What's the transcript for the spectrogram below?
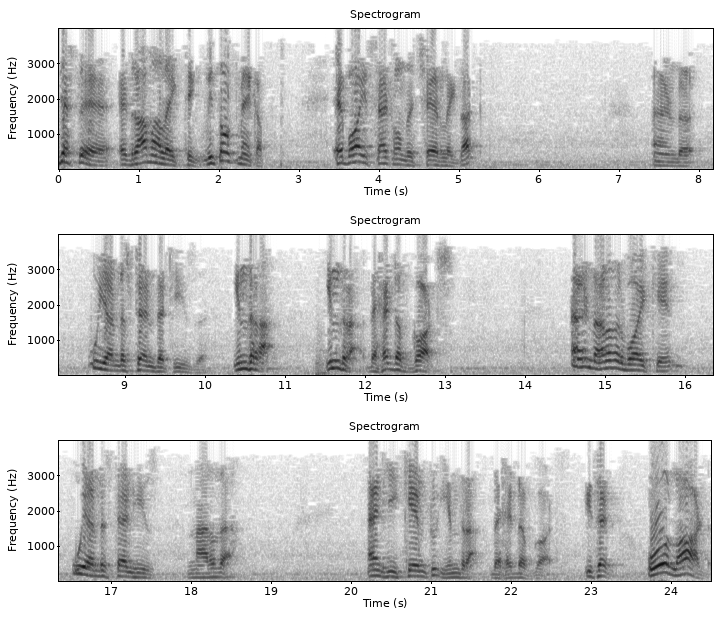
Just a, a drama-like thing, without makeup. A boy sat on the chair like that. And uh, we understand that he is uh, Indra. Indra, the head of gods. And another boy came. We understand he is Narada and he came to Indra, the head of gods. He said, O Lord,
